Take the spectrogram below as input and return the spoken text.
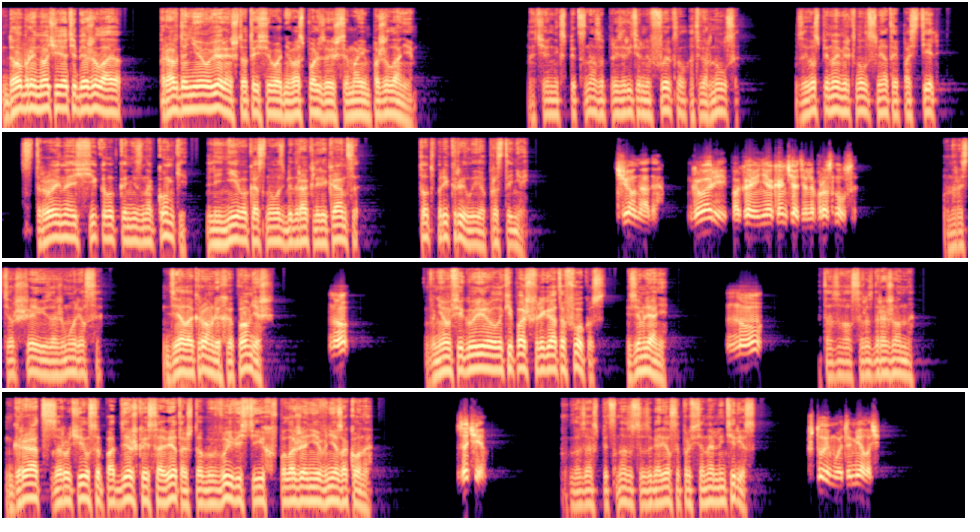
Доброй ночи я тебе желаю. Правда, не уверен, что ты сегодня воспользуешься моим пожеланием». Начальник спецназа презрительно фыркнул, отвернулся. За его спиной мелькнула смятая постель. Стройная щиколотка незнакомки лениво коснулась бедра клериканца. Тот прикрыл ее простыней. «Чё надо? Говори, пока я не окончательно проснулся». Он растер шею и зажмурился. «Дело Кромлиха, помнишь?» «Ну?» В нем фигурировал экипаж фрегата «Фокус», земляне. «Ну?» — отозвался раздраженно. Град заручился поддержкой Совета, чтобы вывести их в положение вне закона. «Зачем?» В глазах спецназовца загорелся профессиональный интерес. «Что ему эта мелочь?»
